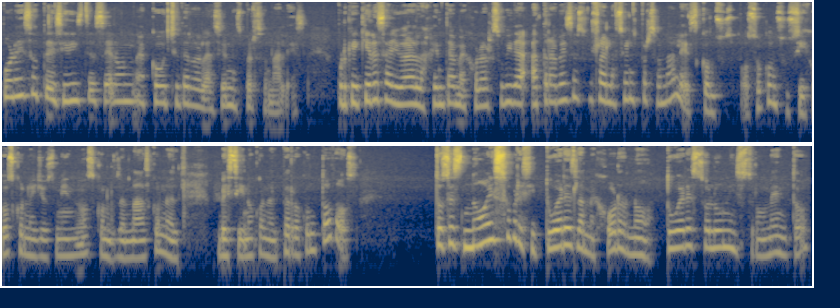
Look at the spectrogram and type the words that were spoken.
Por eso te decidiste ser una coach de relaciones personales, porque quieres ayudar a la gente a mejorar su vida a través de sus relaciones personales, con su esposo, con sus hijos, con ellos mismos, con los demás, con el vecino, con el perro, con todos. Entonces no es sobre si tú eres la mejor o no, tú eres solo un instrumento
